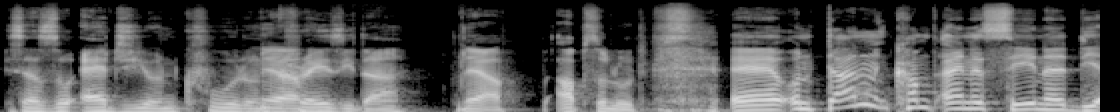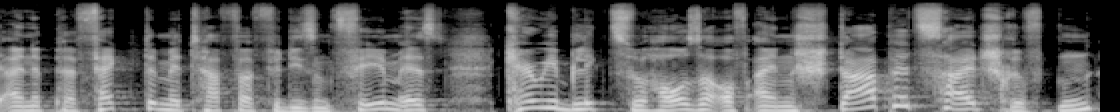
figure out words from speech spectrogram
ist ja so edgy und cool und Ja. crazy da. Ja, absolut. Äh, und dann kommt eine Szene, die eine perfekte Metapher für diesen Film ist. Carrie blickt zu Hause auf einen Stapel Zeitschriften.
